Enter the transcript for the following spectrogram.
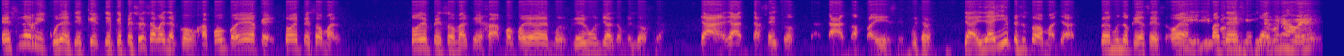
es una ridiculez de que, de que empezó esa vaina con Japón, Corea, que todo empezó mal. Todo empezó mal, que Japón, Corea, el mu- el mundial 2012. Ya, ya, ya te acepto, ya, dos países. ya, y de ahí empezó todo mal, ya. Todo el mundo quería hacer eso. Oiga, Sí, va a porque ser el si tú te pones a ver,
